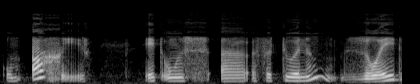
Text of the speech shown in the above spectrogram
om 8uur het ons 'n uh, vertoning Zoid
